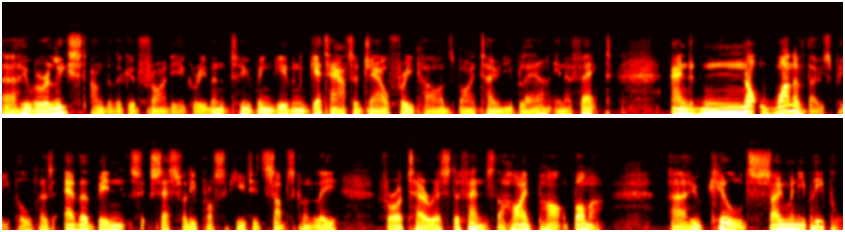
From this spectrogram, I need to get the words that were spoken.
uh, who were released under the Good Friday Agreement, who've been given get out of jail free cards by Tony Blair, in effect, and not one of those people has ever been successfully prosecuted subsequently for a terrorist offence. The Hyde Park bomber, uh, who killed so many people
